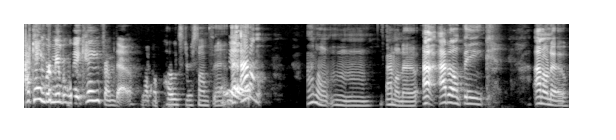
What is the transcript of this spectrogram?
I can't remember where it came from though. Like a post or something. Yeah. I, I don't. I don't. Mm, I don't know. I, I don't think. I don't know.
